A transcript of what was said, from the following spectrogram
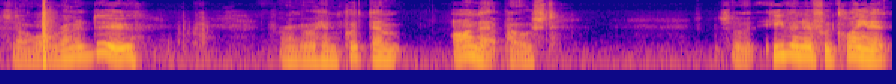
So what we're going to do, we're going to go ahead and put them on that post so that even if we clean it,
